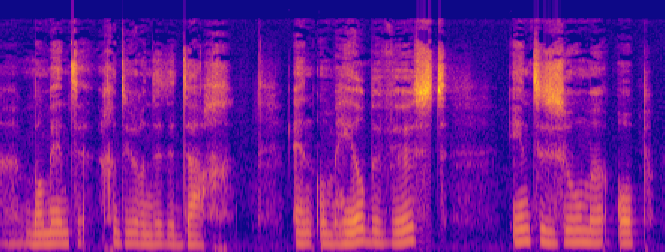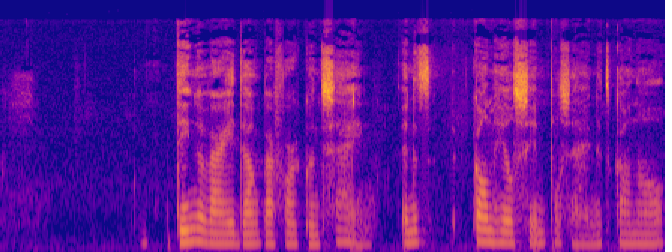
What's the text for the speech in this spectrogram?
uh, momenten gedurende de dag. En om heel bewust in te zoomen op dingen waar je dankbaar voor kunt zijn. En het kan heel simpel zijn. Het kan al,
